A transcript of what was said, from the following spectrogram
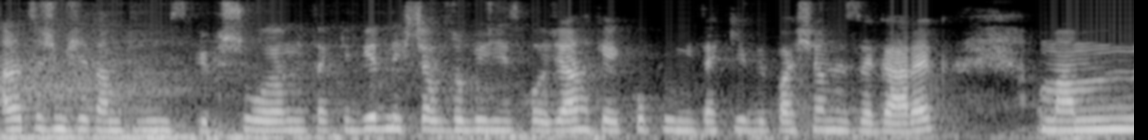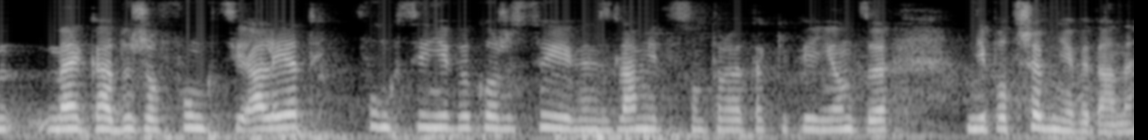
Ale coś mi się tam tu nie spieprzyło. I On taki biedny chciał zrobić niespodziankę i kupił mi taki wypasiony zegarek. On ma mega dużo funkcji, ale ja tych funkcji nie wykorzystuję, więc dla mnie to są trochę takie pieniądze niepotrzebnie wydane.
